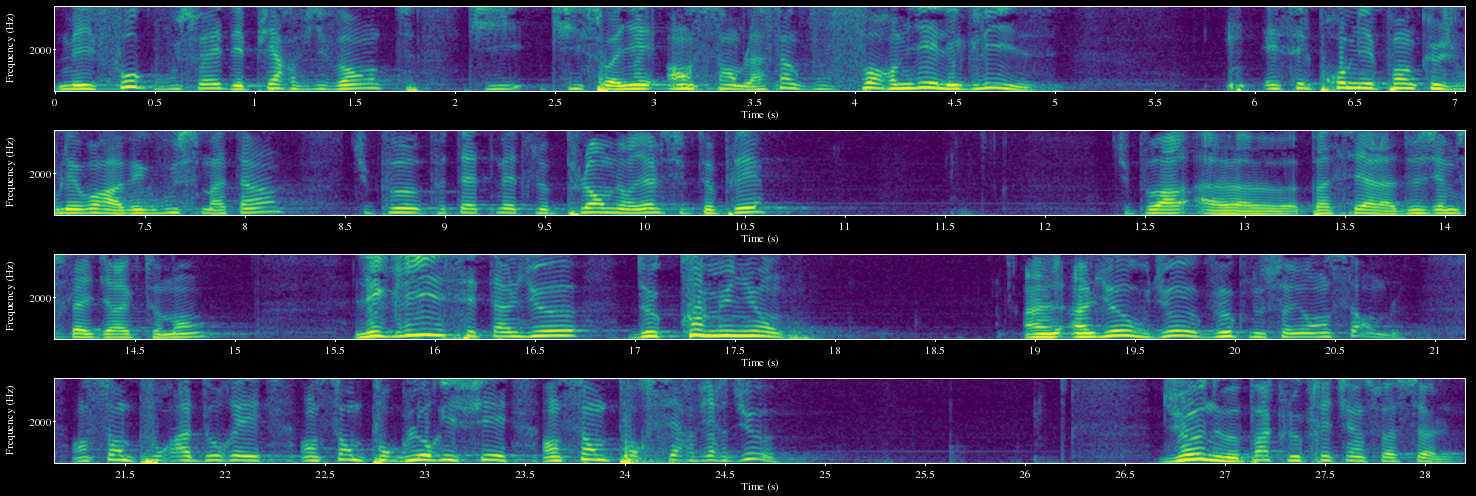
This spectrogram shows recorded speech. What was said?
mais il faut que vous soyez des pierres vivantes qui, soyez ensemble, afin que vous formiez l'Église. Et c'est le premier point que je voulais voir avec vous ce matin. Tu peux peut-être mettre le plan, Muriel, s'il te plaît. Tu peux euh, passer à la deuxième slide directement. L'Église, c'est un lieu de communion. Un, lieu où Dieu veut que nous soyons ensemble. Ensemble pour adorer, ensemble pour glorifier, ensemble pour servir Dieu. Dieu ne veut pas que le chrétien soit seul.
